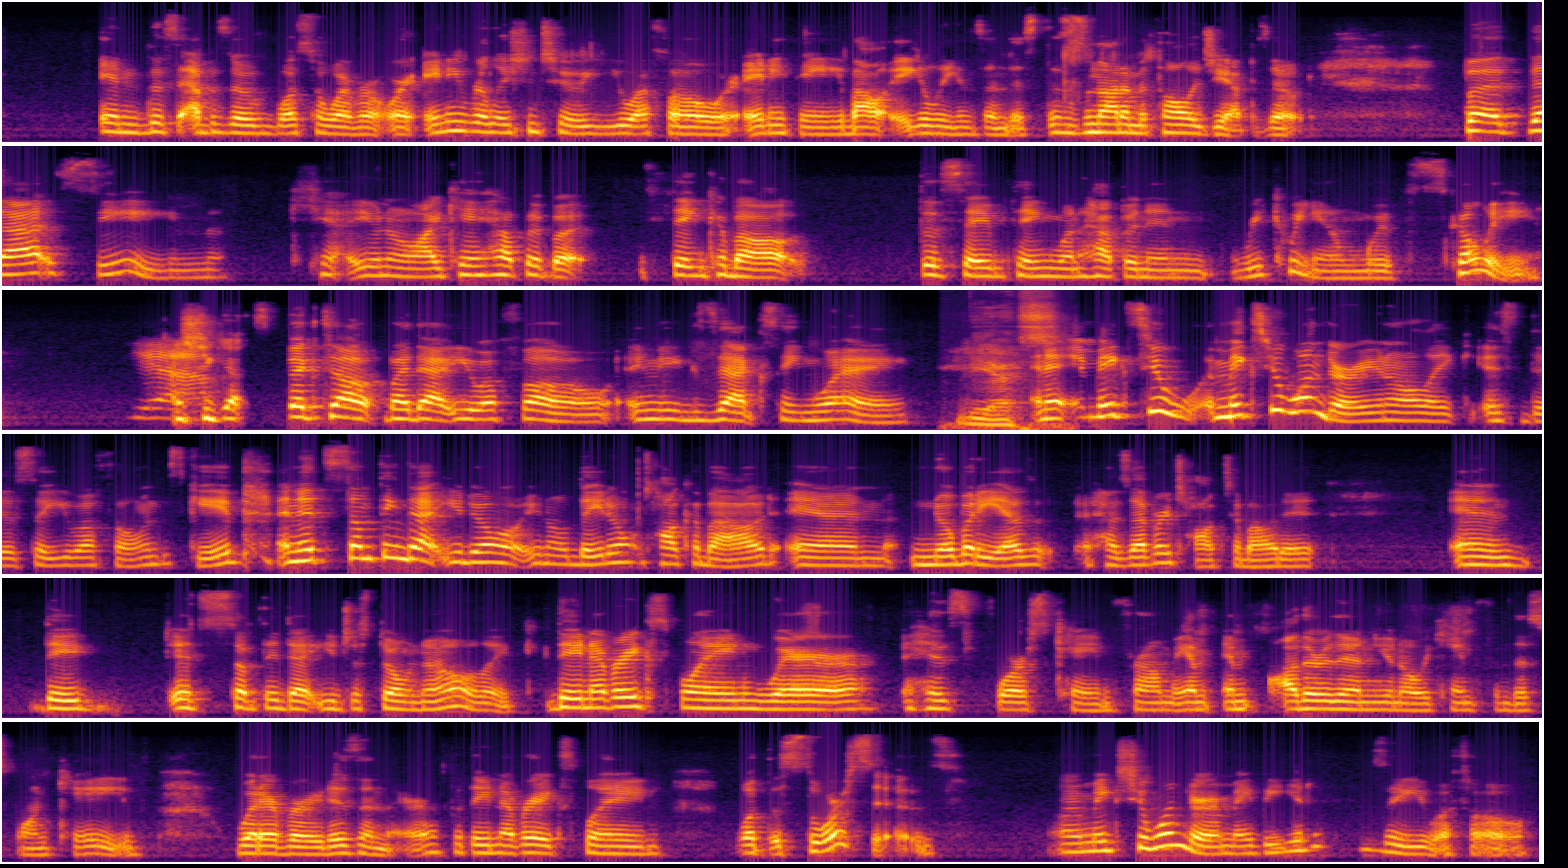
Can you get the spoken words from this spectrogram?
in this episode whatsoever or any relation to a UFO or anything about aliens in this. This is not a mythology episode. But that scene can't you know, I can't help it but think about the same thing when happened in Requiem with Scully. Yeah. She gets picked up by that UFO in the exact same way Yes. and it, it makes you it makes you wonder you know like is this a ufo in this cave and it's something that you don't you know they don't talk about and nobody has has ever talked about it and they it's something that you just don't know like they never explain where his force came from and, and other than you know it came from this one cave whatever it is in there but they never explain what the source is and it makes you wonder maybe it is a ufo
